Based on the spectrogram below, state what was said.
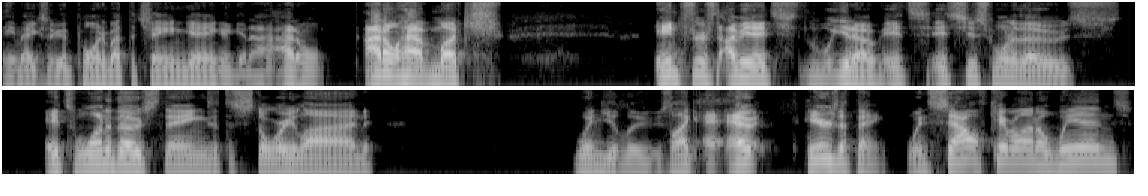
he makes a good point about the chain gang. Again, I, I don't, I don't have much interest. I mean, it's you know, it's it's just one of those. It's one of those things at the storyline when you lose. Like, here's the thing: when South Carolina wins,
